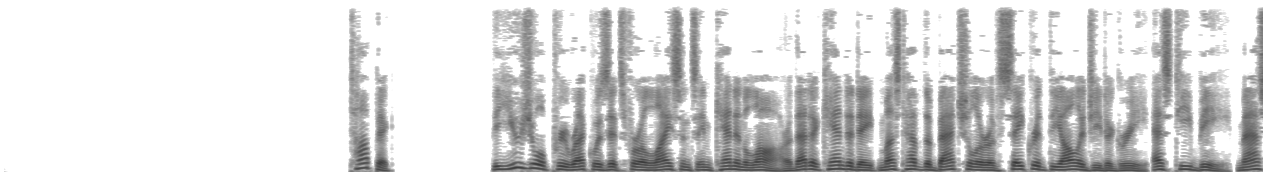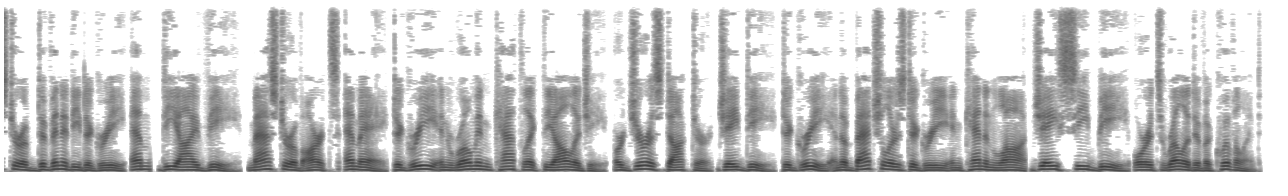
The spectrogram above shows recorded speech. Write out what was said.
the usual prerequisites for a license in canon law are that a candidate must have the Bachelor of Sacred Theology degree (STB), Master of Divinity degree (M.Div., Master of Arts (MA) degree in Roman Catholic Theology, or Juris Doctor (JD) degree and a bachelor's degree in canon law (JCB) or its relative equivalent.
